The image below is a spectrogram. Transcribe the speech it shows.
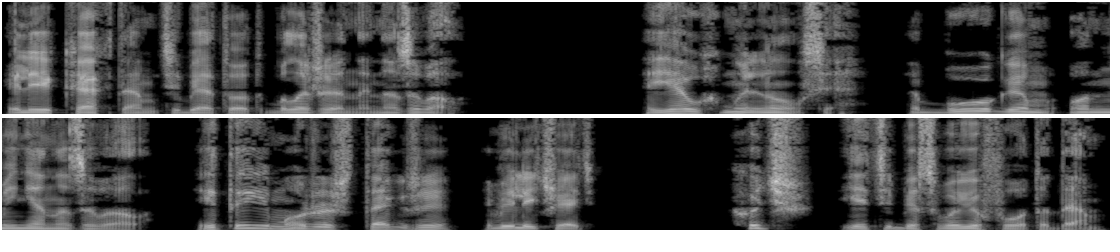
Или как там тебя тот блаженный называл? Я ухмыльнулся. Богом он меня называл. И ты можешь также величать. Хочешь, я тебе свое фото дам?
